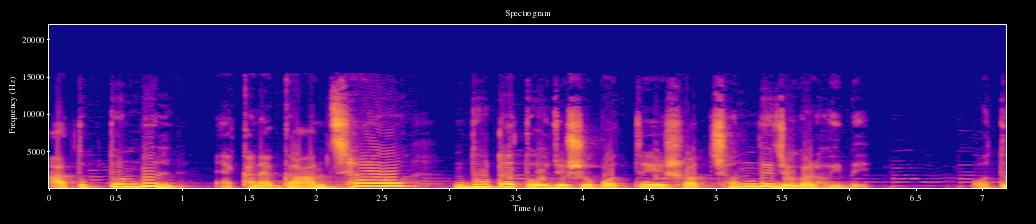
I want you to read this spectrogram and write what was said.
আতপতণ্ডুল একখানা গামছা ও দুটা তৈজসপত্রে স্বচ্ছন্দে জোগাড় হইবে। অত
